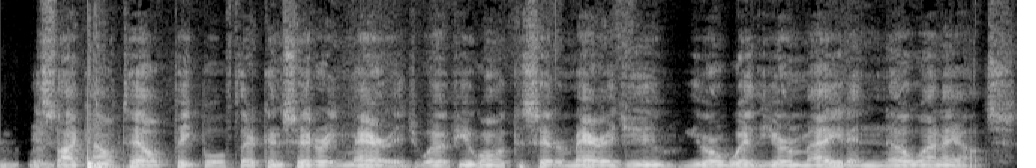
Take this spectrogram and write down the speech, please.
Mm-hmm. It's like I'll tell people if they're considering marriage, well, if you want to consider marriage, you you're with your mate and no one else.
